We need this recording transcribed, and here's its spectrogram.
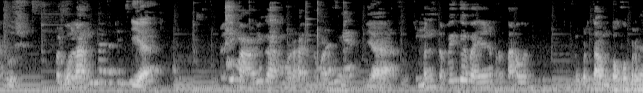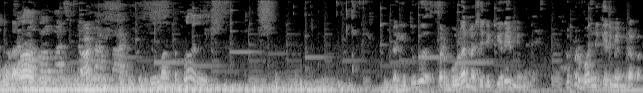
600 Per bulan. iya Berarti mahal juga murahan teman gue. ya cuman Tapi gue bayarnya per tahun. Lu per tahun kok per bulan. Lagi, lebih mantep lagi. udah gitu gue per bulan masih dikirimin. Lu per bulan dikirimin berapa?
